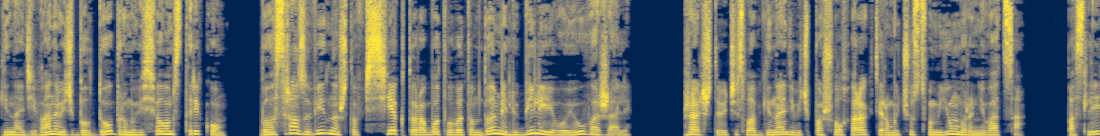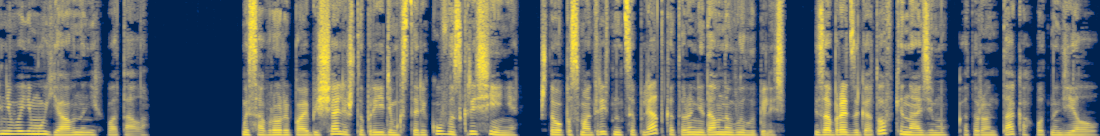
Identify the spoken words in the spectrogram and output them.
Геннадий Иванович был добрым и веселым стариком. Было сразу видно, что все, кто работал в этом доме, любили его и уважали. Жаль, что Вячеслав Геннадьевич пошел характером и чувством юмора не в отца. Последнего ему явно не хватало. Мы с Авророй пообещали, что приедем к старику в воскресенье, чтобы посмотреть на цыплят, которые недавно вылупились, и забрать заготовки на зиму, которые он так охотно делал.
